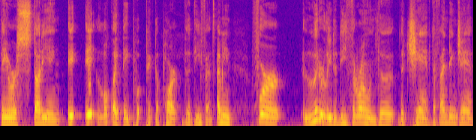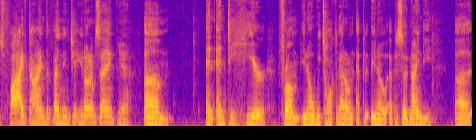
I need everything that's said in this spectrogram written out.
they were studying it it looked like they put, picked apart the defense. I mean, for literally to dethrone the the champ, defending champs, five-time defending champ, you know what I'm saying? yeah, um and and to hear from you know we talked about on epi- you know episode 90 uh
